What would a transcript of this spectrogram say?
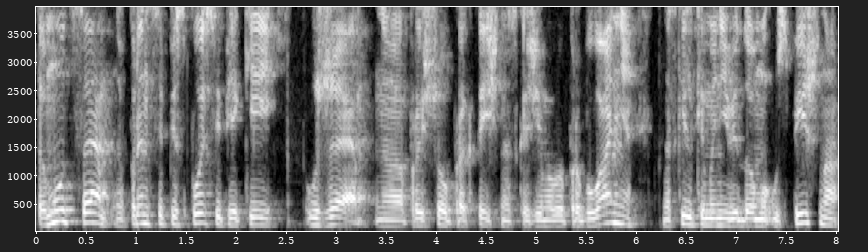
Тому це в принципі спосіб, який вже е, пройшов практичне, скажімо, випробування, наскільки мені відомо, успішно,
